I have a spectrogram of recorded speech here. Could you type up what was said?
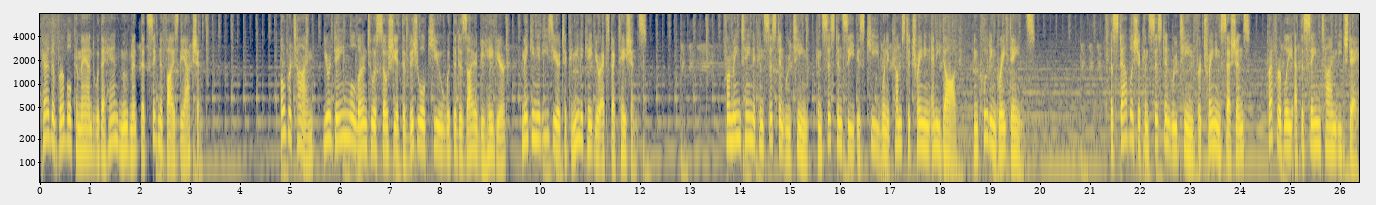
pair the verbal command with a hand movement that signifies the action. Over time, your Dane will learn to associate the visual cue with the desired behavior, making it easier to communicate your expectations. For maintain a consistent routine, consistency is key when it comes to training any dog, including Great Danes. Establish a consistent routine for training sessions, preferably at the same time each day.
